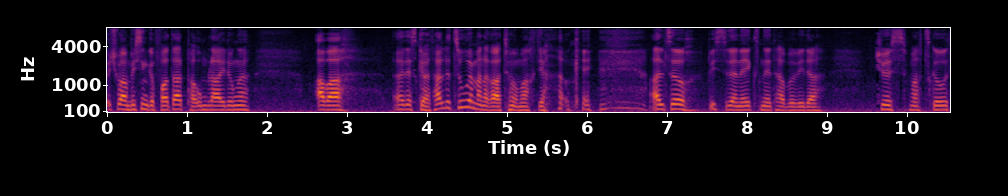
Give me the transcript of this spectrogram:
ich war ein bisschen gefordert, ein paar Umleitungen. Aber äh, das gehört halt dazu, wenn man eine Radtour macht. Ja, okay. Also bis zu der nächsten Etappe wieder. Tschüss, macht's gut.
